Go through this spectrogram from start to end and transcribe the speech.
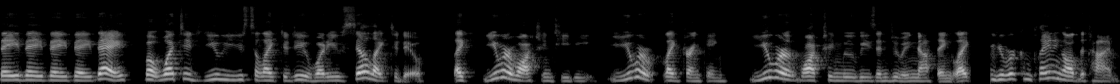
They, they, they, they, they. But what did you used to like to do? What do you still like to do? Like you were watching TV, you were like drinking, you were watching movies and doing nothing. Like you were complaining all the time.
